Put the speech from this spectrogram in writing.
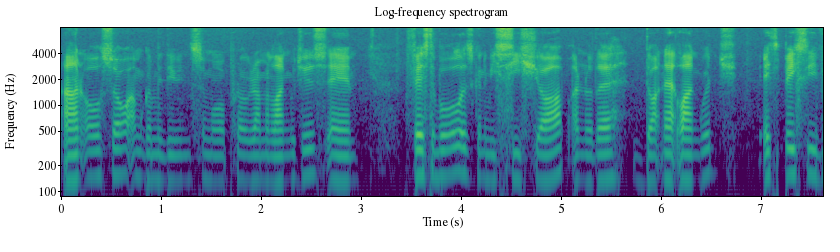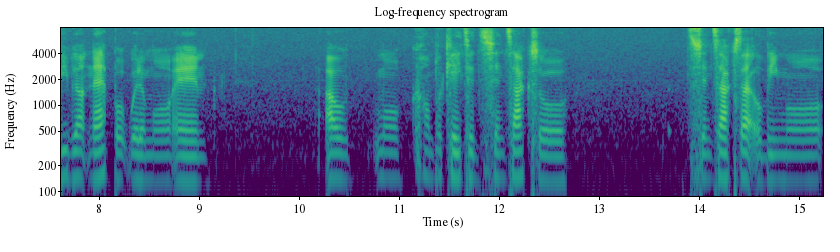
And also, I'm gonna be doing some more programming languages. Um, first of all, is gonna be C Sharp, another .NET language. It's basically VB.NET, but with a more um, out more complicated syntax or syntax that will be more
